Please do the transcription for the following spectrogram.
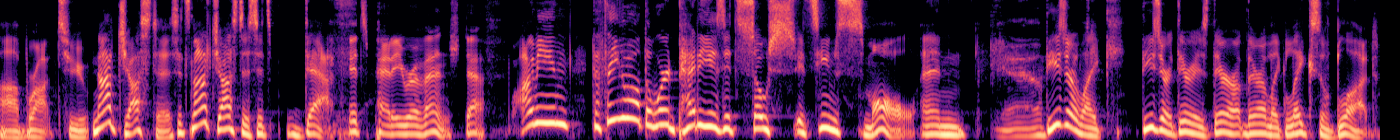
uh brought to not justice. It's not justice, it's death. It's petty revenge, death. I mean, the thing about the word petty is it's so it seems small and yeah. these are like these are there is there are there are like lakes of blood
